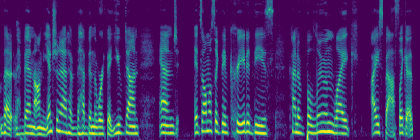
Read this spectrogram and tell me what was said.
that have been on the internet have, have been the work that you've done. And it's almost like they've created these kind of balloon like ice baths. Like uh,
